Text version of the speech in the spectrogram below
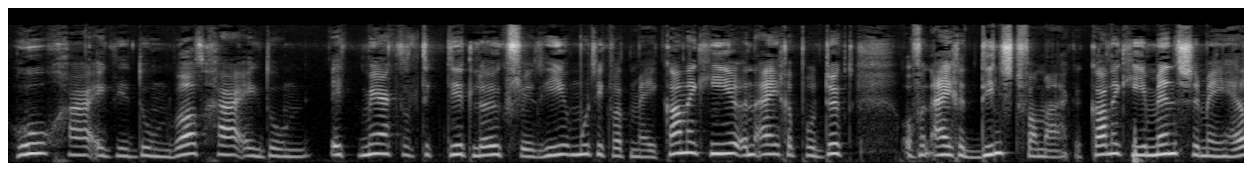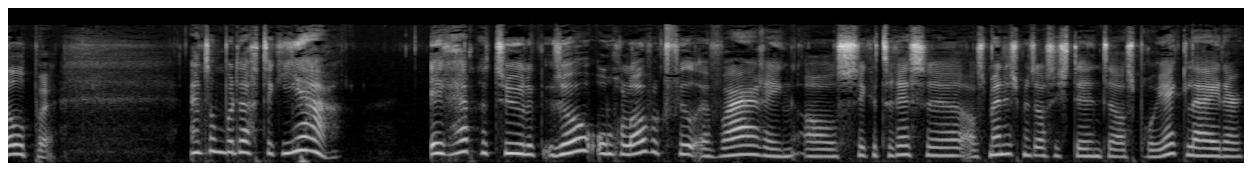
hoe ga ik dit doen? Wat ga ik doen? Ik merk dat ik dit leuk vind. Hier moet ik wat mee. Kan ik hier een eigen product of een eigen dienst van maken? Kan ik hier mensen mee helpen? En toen bedacht ik ja, ik heb natuurlijk zo ongelooflijk veel ervaring als secretaresse, als managementassistente, als projectleider.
